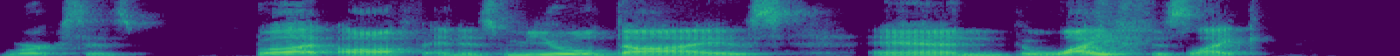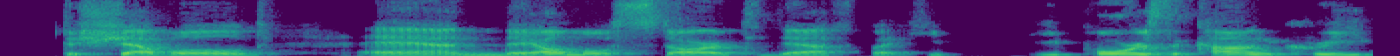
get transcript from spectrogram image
works his butt off, and his mule dies, and the wife is like disheveled, and they almost starve to death. But he he pours the concrete,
